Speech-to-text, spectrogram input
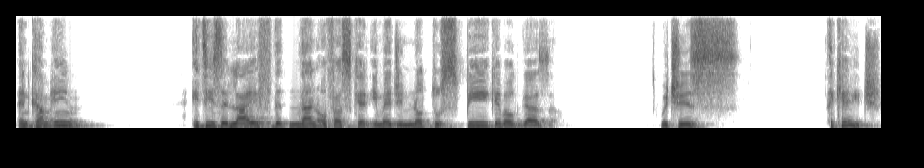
and come in. It is a life that none of us can imagine, not to speak about Gaza which is a cage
